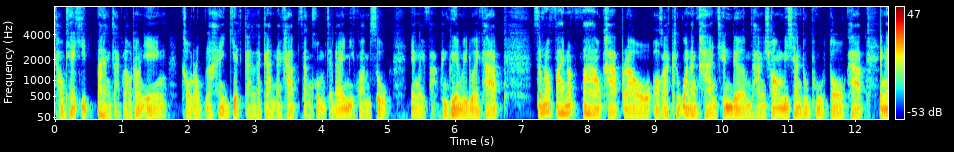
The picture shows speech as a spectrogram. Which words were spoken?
เขาแค่คิดต่างจากเราเท่านั้นเอง เคารพและให้เกียรติกันและกันนะครับ สังคมจะได้มีความสุข ยังไงฝากเพื่อนๆไว้ด้วยครับสำหรับไฟล์ not f i l ครับ เราออกอากาศทุกวันอังคารเช่นเดิมทางช่อง Mission to Pluto ครับ ยังไง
